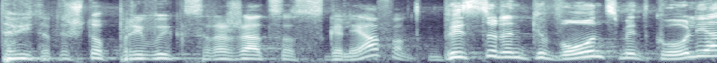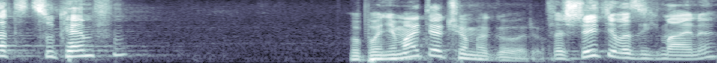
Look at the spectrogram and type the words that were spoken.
Давид, а ты что, привык сражаться с Голиафом? Bist du denn gewohnt, mit Goliath zu kämpfen? Вы понимаете, о чем я говорю? Versteht ihr, was ich meine?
